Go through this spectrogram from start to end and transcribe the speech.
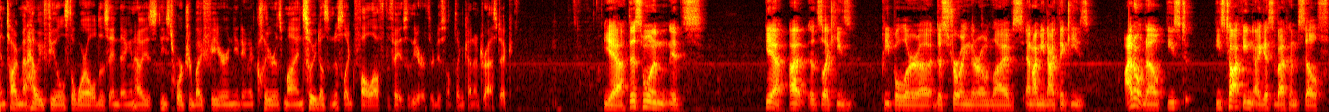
and talking about how he feels the world is ending and how he's he's tortured by fear and needing to clear his mind so he doesn't just like fall off the face of the earth or do something kind of drastic. yeah, this one it's yeah, I, it's like he's people are uh, destroying their own lives, and I mean, I think he's I don't know, he's t- he's talking, I guess, about himself,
